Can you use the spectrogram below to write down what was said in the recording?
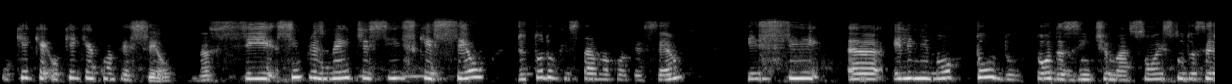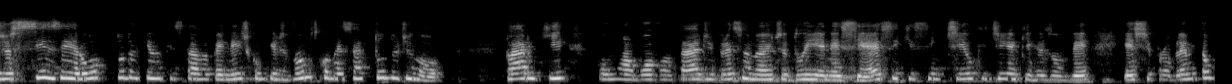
o que, que, o que, que aconteceu? Se simplesmente se esqueceu de tudo o que estava acontecendo e se uh, eliminou tudo, todas as intimações, tudo, ou seja, se zerou tudo aquilo que estava pendente, como que eles vamos começar tudo de novo. Claro que com uma boa vontade impressionante do INSS, que sentiu que tinha que resolver este problema. Então,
